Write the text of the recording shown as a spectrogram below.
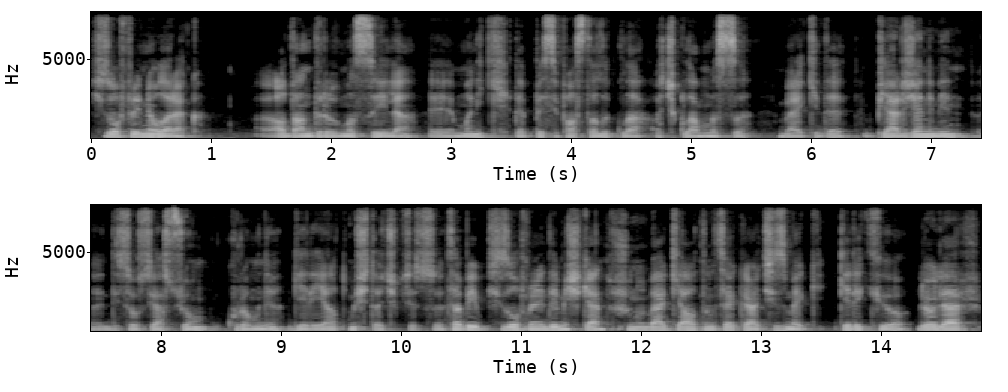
şizofreni olarak adlandırılmasıyla e, manik depresif hastalıkla açıklanması belki de Pierre Janet'in e, disosyasyon kuramını geriye atmıştı açıkçası. Tabii şizofreni demişken şunu belki altını tekrar çizmek gerekiyor. Löler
